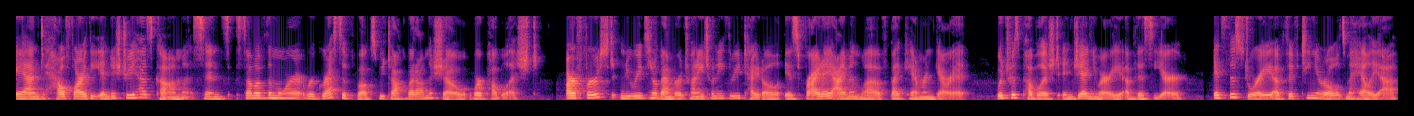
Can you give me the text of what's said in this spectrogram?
and how far the industry has come since some of the more regressive books we talk about on the show were published. Our first New Reads November 2023 title is Friday I'm in Love by Camryn Garrett, which was published in January of this year. It's the story of 15 year old Mahalia,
